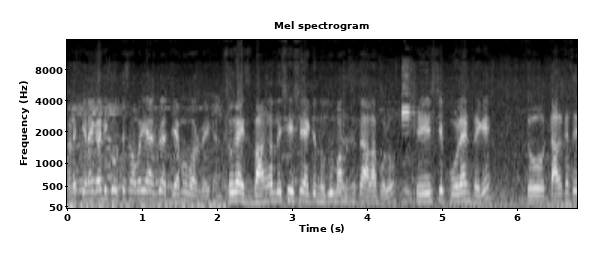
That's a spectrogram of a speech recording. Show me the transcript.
মানে কেনাকাটি করতে সবাই আসবে আর জ্যামও বাড়বে এখানে তো গাইজ বাংলাদেশে এসে একটা নতুন মানুষের সাথে আলাপ হলো। সে এসছে পোল্যান্ড থেকে। তো তার কাছে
